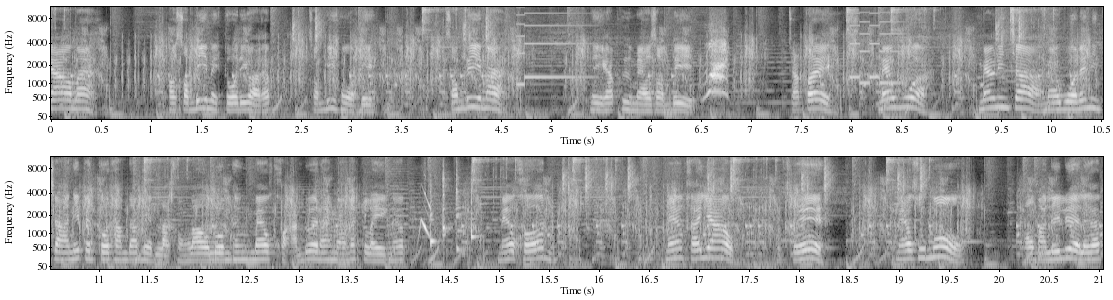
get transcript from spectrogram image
ยาวมา เอาซอมบี้มาอีกตัวดีกว่าครับ ซอมบี้โหดดี ซอมบี้มา นี่ครับคือแมวซอมบี้ จัดไป แมววัว แมวนินจา แมววัวและนินจานี่เป็นตัวทำดาเมจหลักของเรา รวมทั้งแมวขวานด้วยนะแมวนักเลงนะครับ แมวค้อน แมวขายาว โอเค แมวซูโม่ เอามาเรื่อยๆเลยครับ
